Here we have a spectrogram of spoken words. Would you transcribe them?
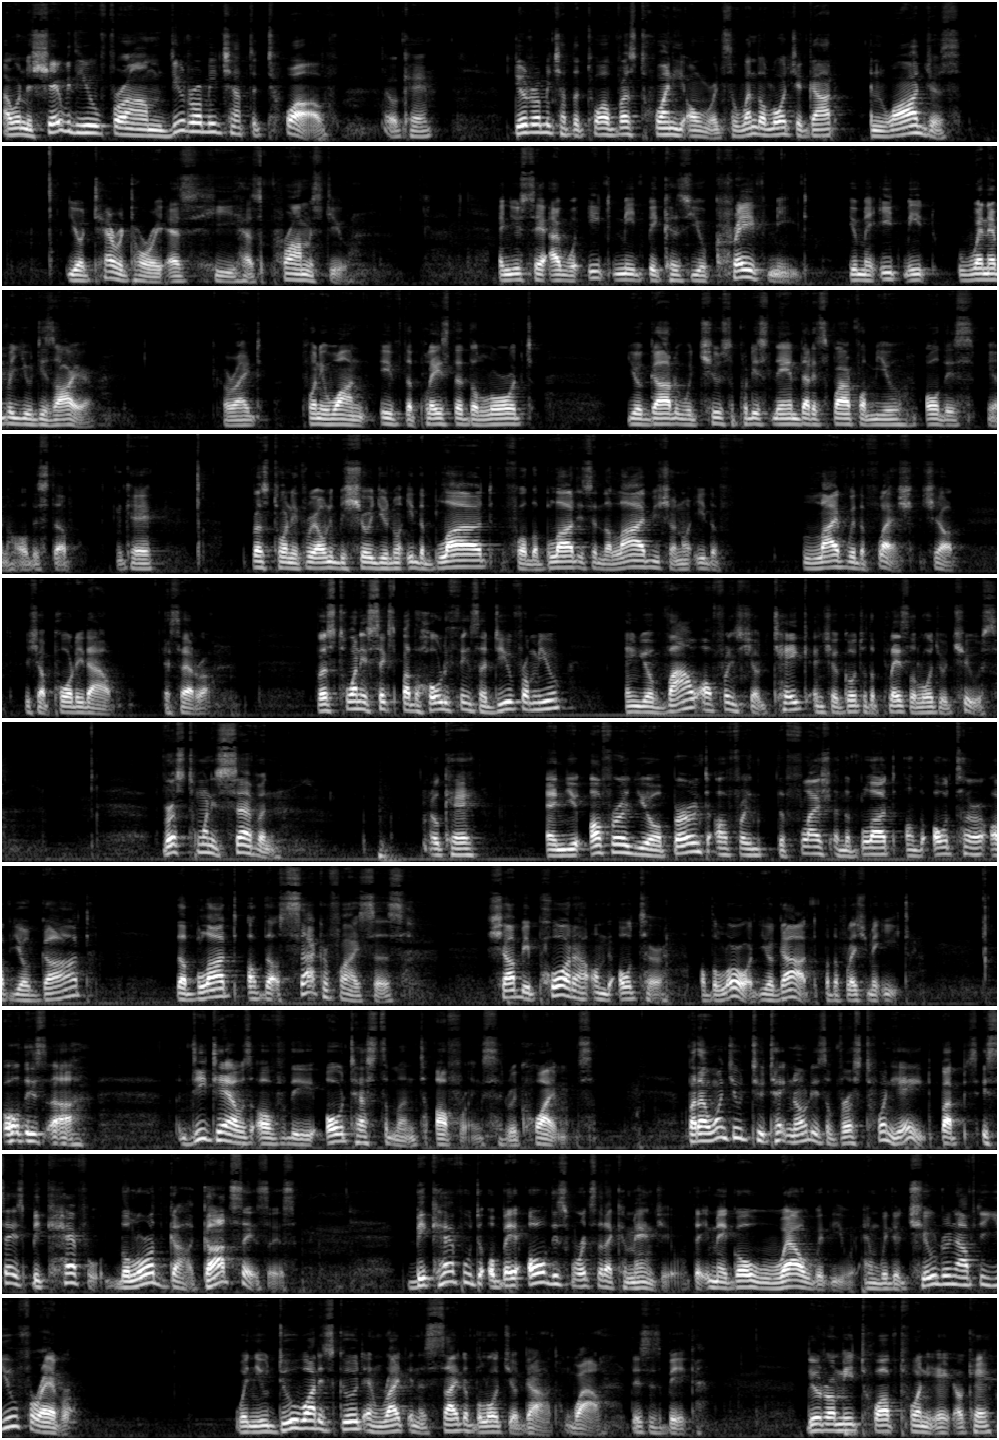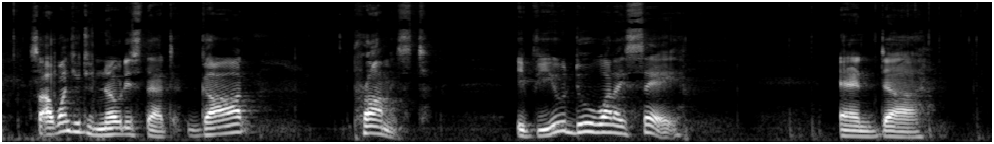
I want to share with you from Deuteronomy chapter 12. Okay. Deuteronomy chapter 12, verse 20 onwards. So when the Lord your God enlarges your territory as he has promised you, and you say, I will eat meat because you crave meat, you may eat meat whenever you desire. All right. 21. If the place that the Lord your God would choose to put his name that is far from you, all this, you know, all this stuff. Okay. Verse 23, only be sure you don't eat the blood, for the blood is in the life. You shall not eat the life with the flesh. Shall, you shall pour it out, etc. Verse 26, but the holy things are due from you, and your vow offerings shall take and shall go to the place the Lord will choose. Verse 27, okay, and you offer your burnt offering, the flesh and the blood on the altar of your God. The blood of the sacrifices shall be poured out on the altar of the Lord your God, but the flesh may eat. All these uh, details of the Old Testament offerings requirements. But I want you to take notice of verse 28. But it says, Be careful. The Lord God, God says this be careful to obey all these words that I command you, that it may go well with you and with your children after you forever. When you do what is good and right in the sight of the Lord your God. Wow, this is big. Deuteronomy 12, 28, okay? So I want you to notice that God promised, if you do what I say, and uh,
